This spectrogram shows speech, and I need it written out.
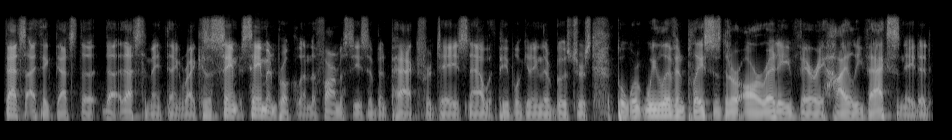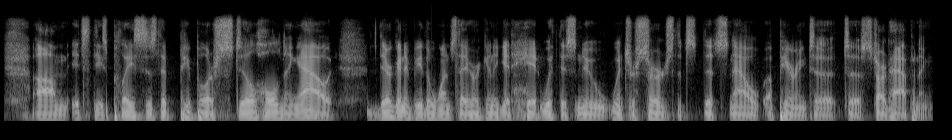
That's I think that's the, the that's the main thing, right? Because same same in Brooklyn, the pharmacies have been packed for days now with people getting their boosters. But we live in places that are already very highly vaccinated. Um, it's these places that people are still holding out. They're going to be the ones that are going to get hit with this new winter surge that's that's now appearing to to start happening.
